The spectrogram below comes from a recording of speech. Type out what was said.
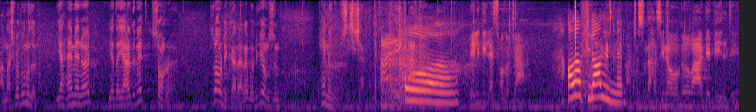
Anlaşma bu mudur? Ya hemen öl ya da yardım et sonra öl. Zor bir karar ama biliyor musun? Hemen ölü seçeceğim. Oo. Beni dinle sonuca. Al al silah elinden. Parçasında hazine olduğu vaat edildi.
